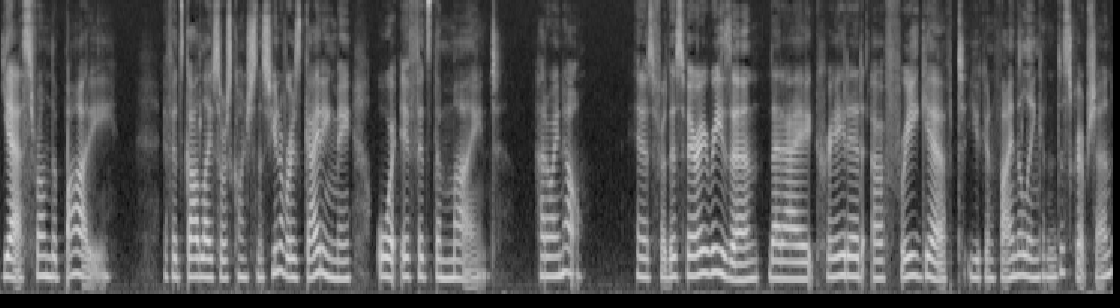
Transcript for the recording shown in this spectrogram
yes from the body if it's God, life, source, consciousness, universe guiding me, or if it's the mind. How do I know? It is for this very reason that I created a free gift. You can find the link in the description,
